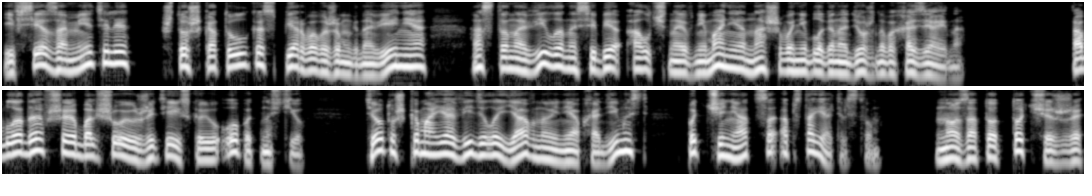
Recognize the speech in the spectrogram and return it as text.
И все заметили, что шкатулка с первого же мгновения остановила на себе алчное внимание нашего неблагонадежного хозяина. Обладавшая большой житейской опытностью, тетушка моя видела явную необходимость подчиняться обстоятельствам, но зато тотчас же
